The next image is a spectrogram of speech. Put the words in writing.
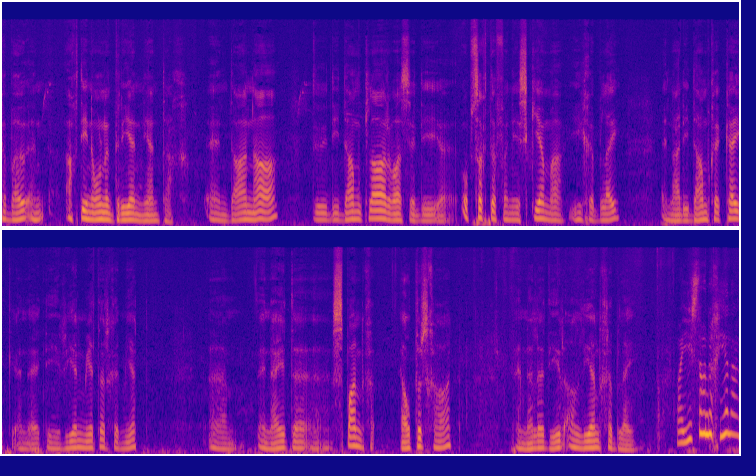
gebou in 1893 en daarna toe die dam klaar was het die uh, opsigter van die skema hier gebly en na die dam gekyk en hy het die reënmeter gemeet. Ehm um, en hy het 'n uh, span ge helpers gehad en hulle het hier alleen gebly. Maar hier staan 'n geel ou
